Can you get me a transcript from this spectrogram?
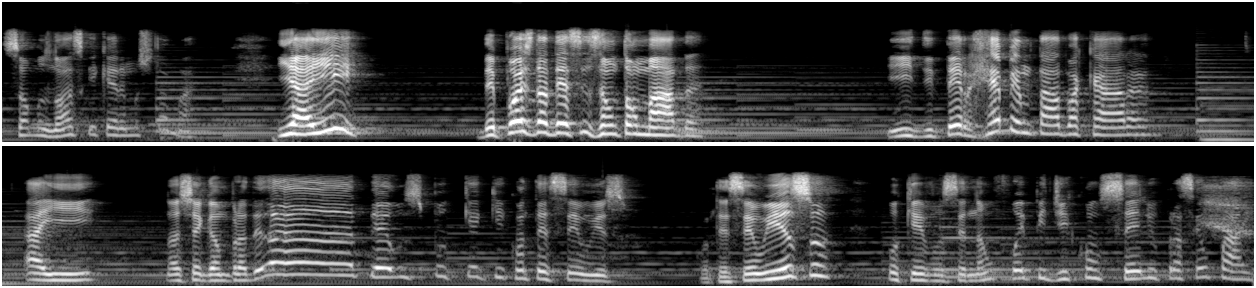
Somos nós que queremos tomar. E aí, depois da decisão tomada e de ter rebentado a cara, aí nós chegamos para Deus: Ah, Deus, por que, que aconteceu isso? Aconteceu isso porque você não foi pedir conselho para seu pai.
